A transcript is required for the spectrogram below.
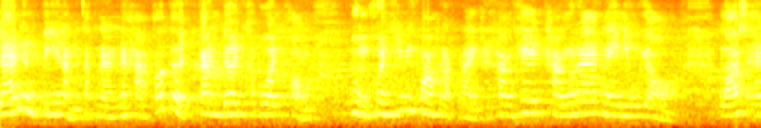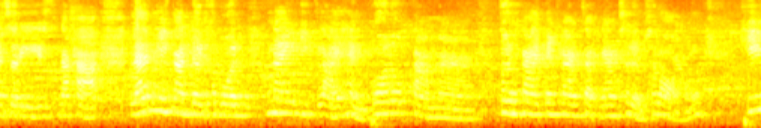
และหนึ่งปีหลังจากนั้นนะคะก็เกิดการเดินขบวนของกลุ่มคนที่มีความหลากหลายทางเพศครั้งแรกในนิวยอร์กลอสแอนเจลิสนะคะ และมีการเดินขบวนในอีกหลายแห่งทั่วโลกตามมา จนกลายเป็นการจัดงานเฉลิมฉลอง ที่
